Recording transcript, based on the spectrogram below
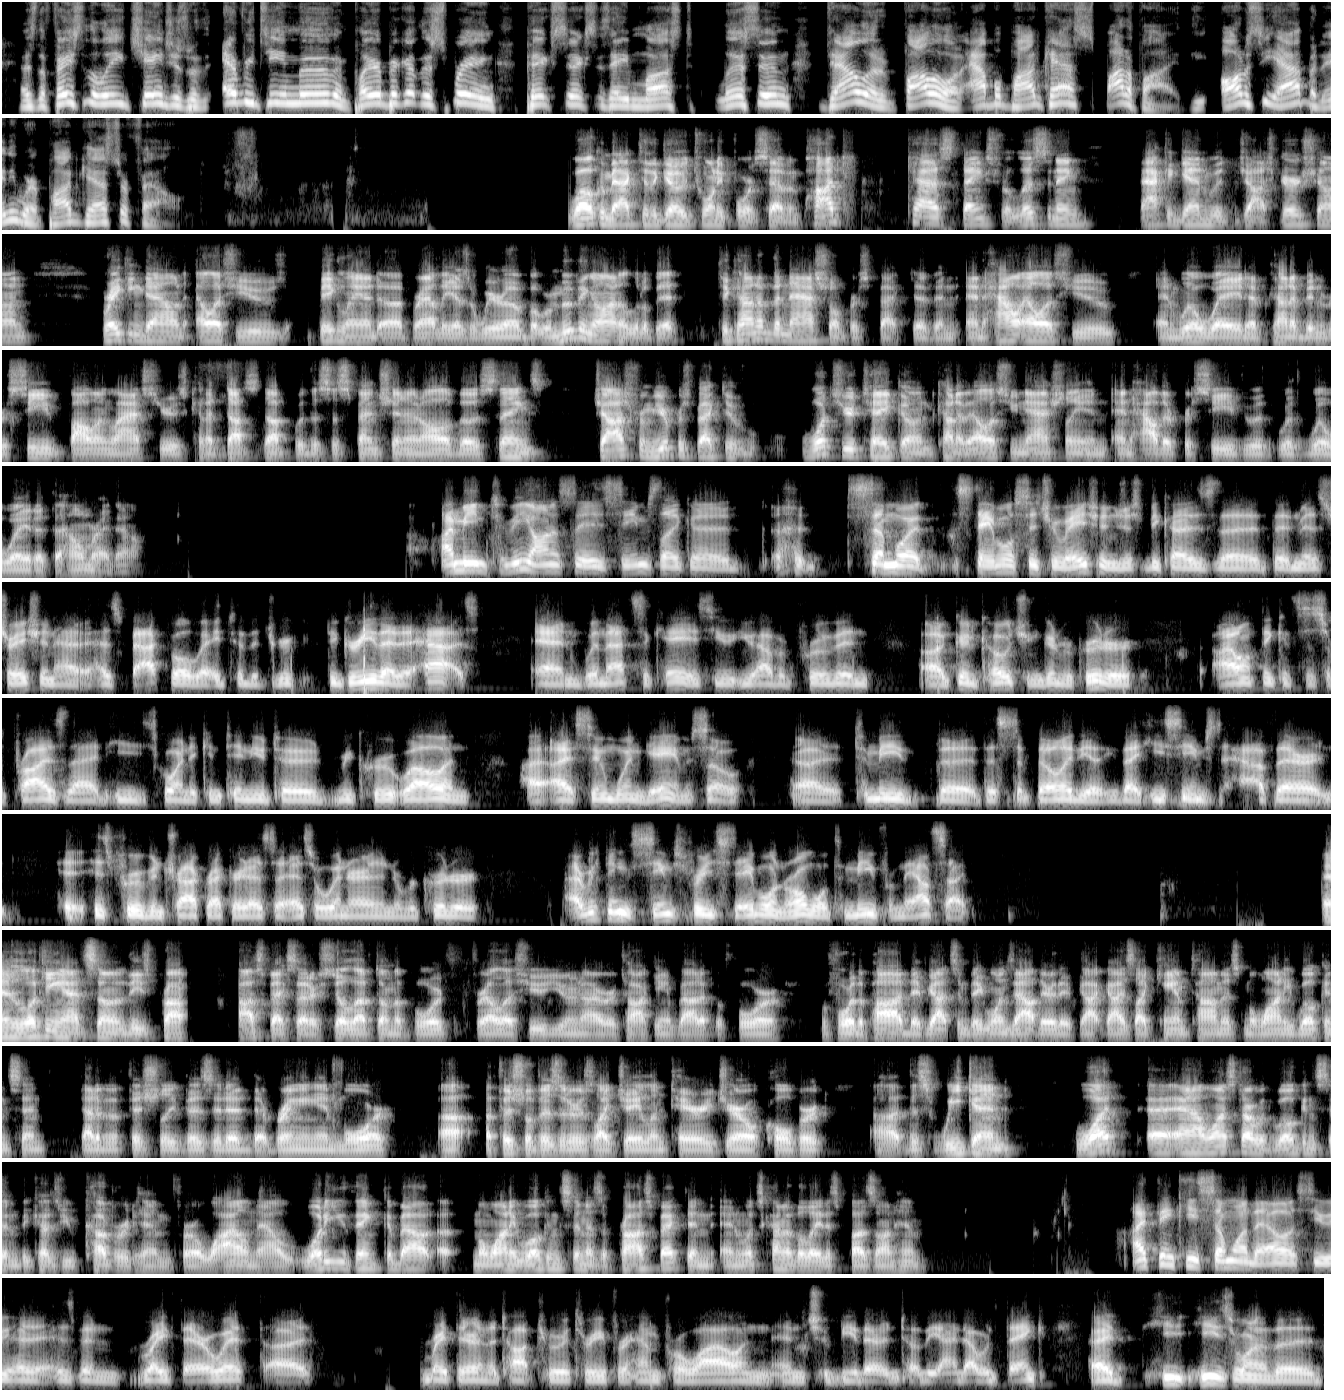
As the face of the league changes with every team move and player pickup this spring, Pick Six is a must listen. Download and follow on Apple Podcasts, Spotify, the Odyssey app, and anywhere podcasts are found. Welcome back to the Go 24 7 podcast. Thanks for listening. Back again with Josh Gershon, breaking down LSU's big land of Bradley Ezewiro. But we're moving on a little bit to kind of the national perspective and, and how LSU and Will Wade have kind of been received following last year's kind of dust up with the suspension and all of those things. Josh, from your perspective, what's your take on kind of LSU nationally and, and how they're perceived with, with Will Wade at the helm right now? I mean, to me, honestly, it seems like a, a somewhat stable situation just because the, the administration ha- has backed Will Wade to the degree that it has. And when that's the case, you, you have a proven uh, good coach and good recruiter I don't think it's a surprise that he's going to continue to recruit well and I, I assume win games. So uh, to me, the the stability that he seems to have there and his proven track record as a, as a winner and a recruiter, everything seems pretty stable and normal to me from the outside. And looking at some of these prospects that are still left on the board for LSU, you and I were talking about it before before the pod. They've got some big ones out there. They've got guys like Cam Thomas, Mwani Wilkinson that have officially visited. They're bringing in more uh, official visitors like Jalen Terry, Gerald Colbert uh, this weekend. What, uh, and I want to start with Wilkinson because you've covered him for a while now. What do you think about uh, Mwani Wilkinson as a prospect, and, and what's kind of the latest buzz on him? I think he's someone that LSU has been right there with. Right there in the top two or three for him for a while and, and should be there until the end, I would think. Uh, he he's one of the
